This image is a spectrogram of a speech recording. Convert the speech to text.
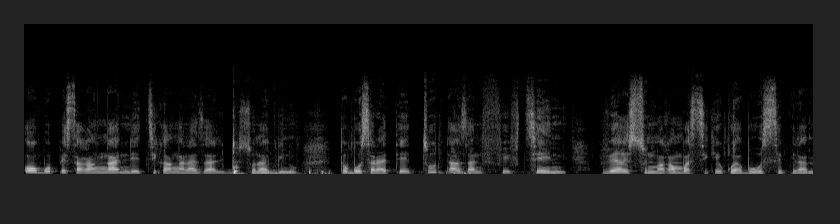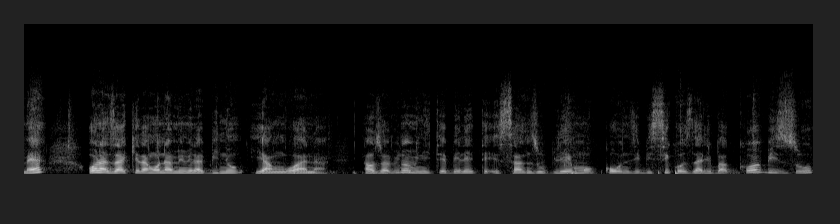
oyo oh, bopesaka nga nde etika nga nazala liboso na bino tobosana te 2015 very soon makambo ya sika ekoya bokosepela mai oyo nazalaki nango namemela bino yango wana nazwa bino minite ebele te esanz oublie mokonzi bisika ozali bagros bizu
